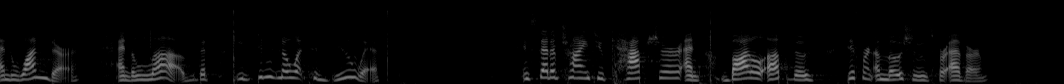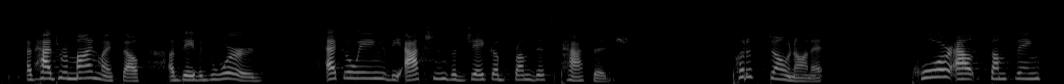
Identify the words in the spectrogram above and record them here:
and wonder and love that you didn't know what to do with. Instead of trying to capture and bottle up those different emotions forever, I've had to remind myself of David's words, echoing the actions of Jacob from this passage. Put a stone on it, pour out something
